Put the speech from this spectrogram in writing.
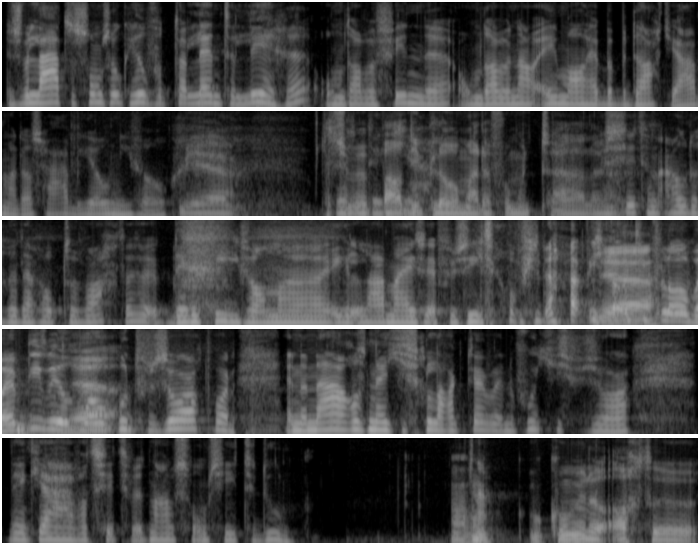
Dus we laten soms ook heel veel talenten liggen, omdat we vinden, omdat we nou eenmaal hebben bedacht, ja, maar dat is HBO-niveau. Ja. Dat je een bepaald diploma ervoor moet halen. Er zit een oudere daarop te wachten. Denkt die van, uh, laat mij eens even zien of je een HBO-diploma hebt. Die wil gewoon goed verzorgd worden. En de nagels netjes gelakt hebben en de voetjes verzorgd. Denk, ja, wat zitten we nou soms hier te doen? Maar hoe, nou. hoe kom je erachter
